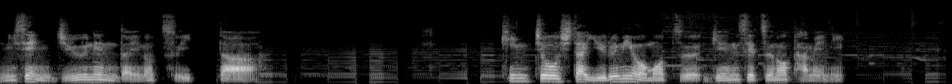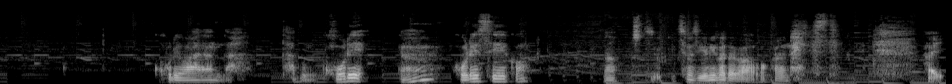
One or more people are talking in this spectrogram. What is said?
2010年代のツイッター。緊張した緩みを持つ言説のために。これはなんだ？多分、これ、ん？これ性か？あ、ちょっと、すみません、読み方がわからないですね。はい。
